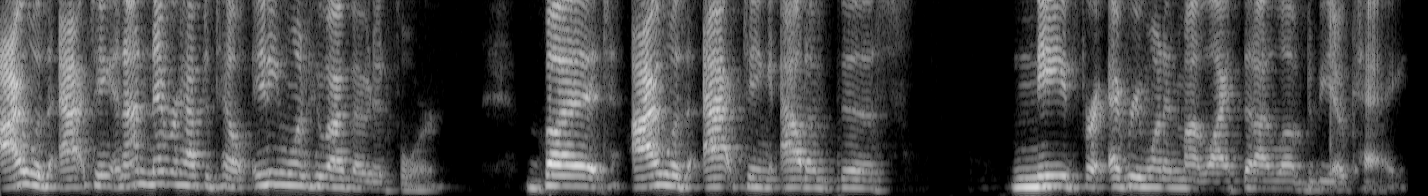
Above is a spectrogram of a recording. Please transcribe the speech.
I was acting, and I never have to tell anyone who I voted for, but I was acting out of this need for everyone in my life that I love to be okay.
